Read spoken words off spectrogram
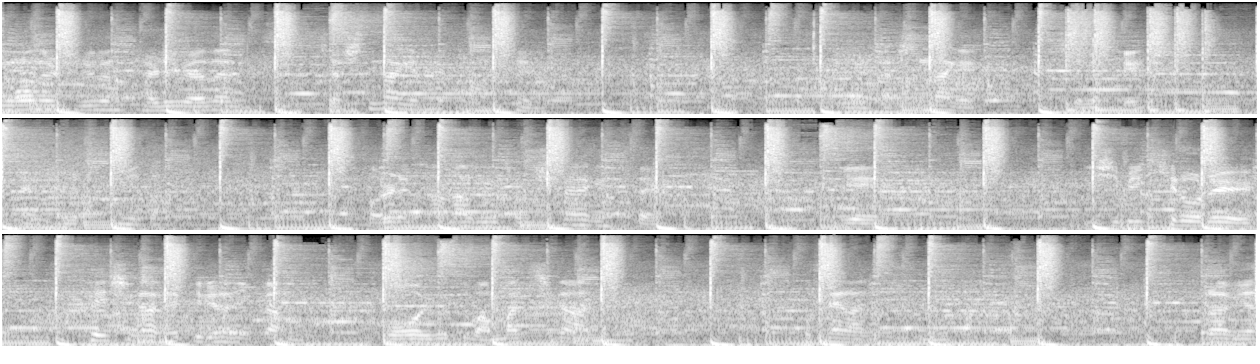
응원을 들으면서 달리면은 진짜 신나긴 할것 같아요. 오늘 진짜 신나게 재밌게 잘 달렸습니다. 얼른 가가지고 좀 쉬어야겠어요. 이게 21km를 3시간에 뛰려니까 뭐 이것도 만만치가 않네요. 고생하셨습니다. 그러면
